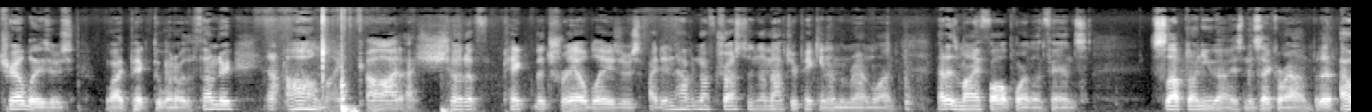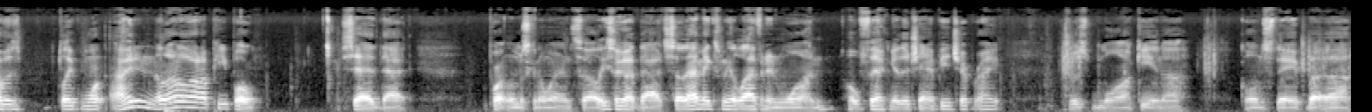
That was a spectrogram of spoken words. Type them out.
Trailblazers, who I picked to win over the Thunder. And oh my god, I should have picked the Trailblazers. I didn't have enough trust in them after picking them in round one. That is my fault, Portland fans slept on you guys in the second round. But I was like one. I didn't. Not a lot of people said that Portland was gonna win. So at least I got that. So that makes me eleven and one. Hopefully I can get the championship right. Was Milwaukee and uh, Golden State, but uh,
